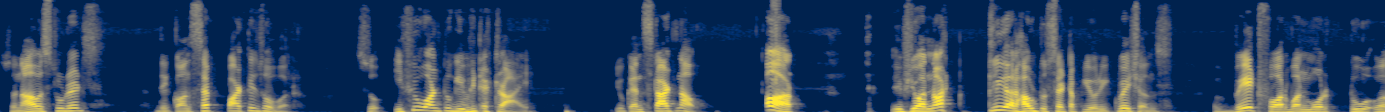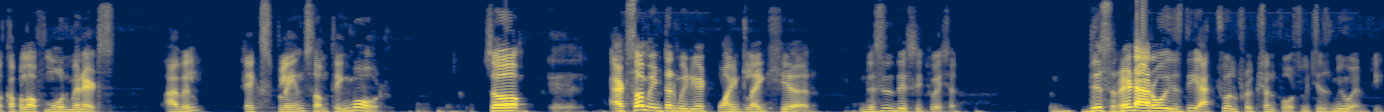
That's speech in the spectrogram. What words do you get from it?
So, now students the concept part is over. So, if you want to give it a try you can start now or if you are not clear how to set up your equations wait for one more two a couple of more minutes I will explain something more. So, at some intermediate point like here this is the situation this red arrow is the actual friction force which is mu mg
